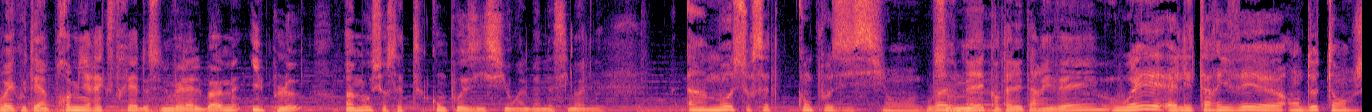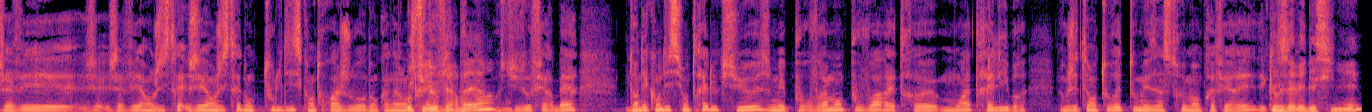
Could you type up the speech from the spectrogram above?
On va écouter un premier extrait de ce nouvel album. Il pleut. Un mot sur cette composition, Alban de la Simone. Un mot sur cette composition. Vous vous souvenez quand elle est arrivée? Oui, elle est arrivée euh, en deux temps. J'avais, j'avais enregistré, j'ai enregistré donc tout le disque en trois jours, donc en allant au studio Ferber. Au studio Ferber dans des conditions très luxueuses, mais pour vraiment pouvoir être euh, moi très libre. Donc j'étais entouré de tous mes instruments préférés. Que vous avez dessinés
